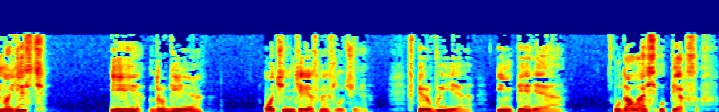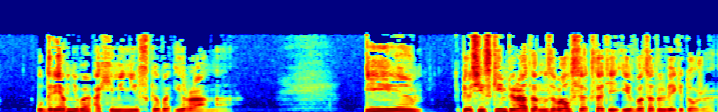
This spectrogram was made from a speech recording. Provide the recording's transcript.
Но есть и другие очень интересные случаи. Впервые империя удалась у персов. у древнего ахименидского Ирана. И персидский император назывался, кстати, и в XX веке тоже,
